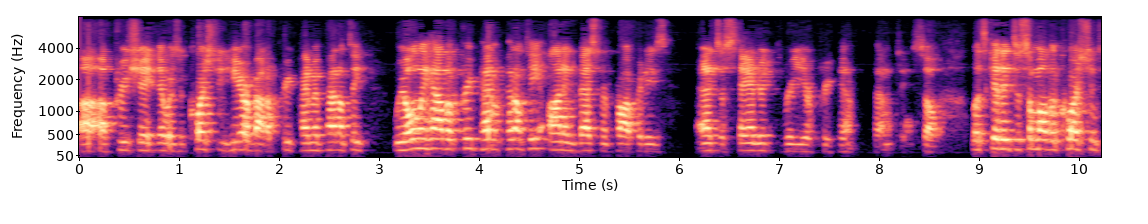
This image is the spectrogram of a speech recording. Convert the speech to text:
uh, appreciate. There was a question here about a prepayment penalty. We only have a prepayment penalty on investment properties, and it's a standard three-year prepayment penalty. So let's get into some other questions.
